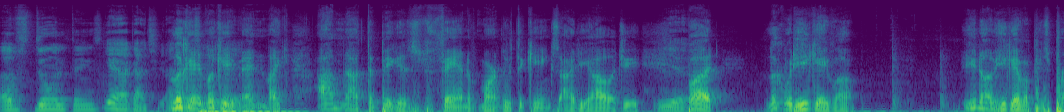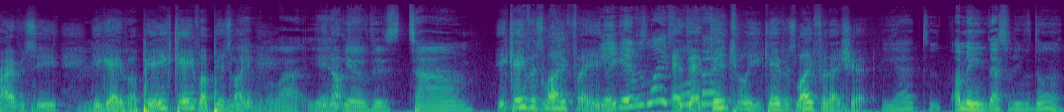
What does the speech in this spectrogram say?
Of doing things. Yeah, I got you. I Look got at you. look at yeah. and like I'm not the biggest fan of Martin Luther King's ideology. Yeah. But look what he gave up. You know, he gave up his privacy. He mm-hmm. gave up. He gave up his he him a lot. Yeah, you know- he gave his time. He gave his life. For, Yeah, he gave his life. and For a fact. eventually, he gave his life for that shit. He had to. I mean, that's what he was doing.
